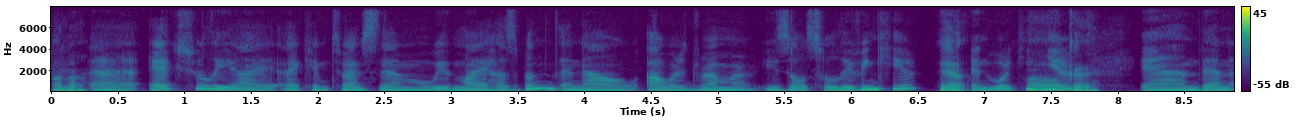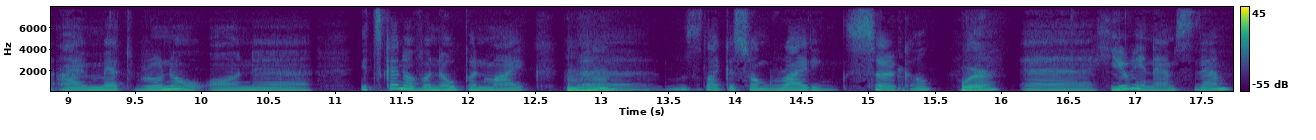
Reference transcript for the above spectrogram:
Anna. Uh, actually, I, I came to Amsterdam with my husband, and now our drummer is also living here Yeah. and working Oh, here. okay. And then I met Bruno on, uh, it's kind of an open mic. Mm-hmm. Uh, it was like a songwriting circle Where? uh, here in Amsterdam.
